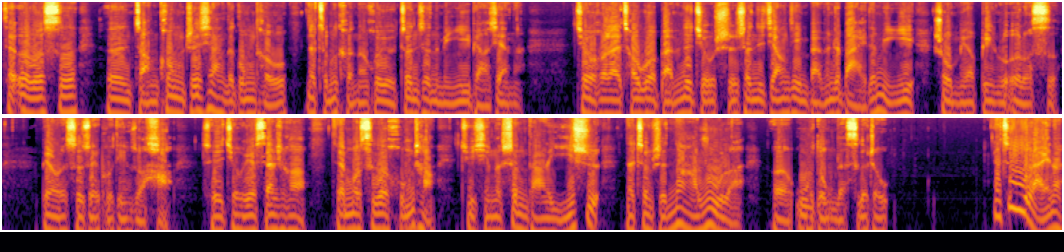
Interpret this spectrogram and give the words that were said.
在俄罗斯嗯掌控之下的公投，那怎么可能会有真正的民意表现呢？就后来超过百分之九十，甚至将近百分之百的民意说我们要并入俄罗斯，并入俄罗斯，所以普京说好，所以九月三十号在莫斯科红场举行了盛大的仪式，那正式纳入了呃乌东的四个州。那这一来呢，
